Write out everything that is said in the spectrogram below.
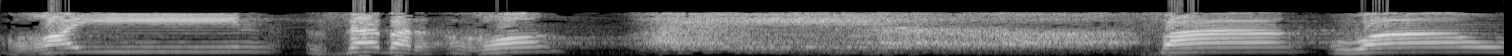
غین زبر۔ غ فا، واو،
